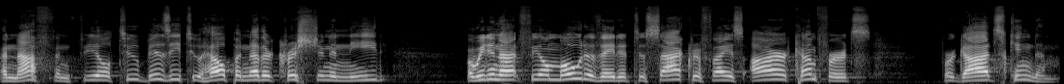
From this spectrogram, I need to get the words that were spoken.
enough and feel too busy to help another Christian in need, or we do not feel motivated to sacrifice our comforts for God's kingdom.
